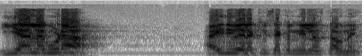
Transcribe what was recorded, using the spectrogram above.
ఇవాళ కూడా ఐదు వేల క్యూసెక్లు నీళ్ళు వస్తూ ఉన్నాయి.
